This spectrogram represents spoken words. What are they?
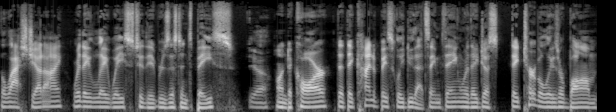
the last jedi where they lay waste to the resistance base yeah on D'Qar that they kind of basically do that same thing where they just they turbo laser bomb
